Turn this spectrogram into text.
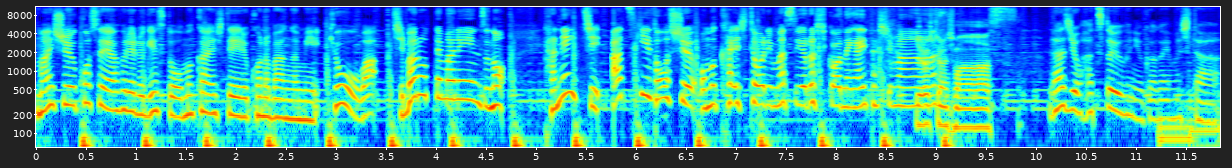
毎週個性あふれるゲストをお迎えしているこの番組今日は千葉ロッテマリーンズの種市敦樹投手お迎えしております。よろしくお願いいたします。よろしくお願いします。ラジオ初というふうに伺いました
